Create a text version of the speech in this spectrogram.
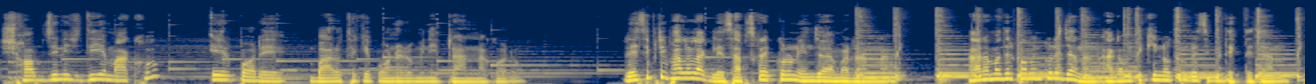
সব জিনিস দিয়ে মাখো, এরপরে বারো থেকে পনেরো মিনিট রান্না করো। রেসিপিটি ভালো লাগলে সাবস্ক্রাইব করুন এনজয় আমার রান্না। আর আমাদের কমেন্ট করে জানান, আগামীতে কি নতুন রেসিপি দেখতে চান।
